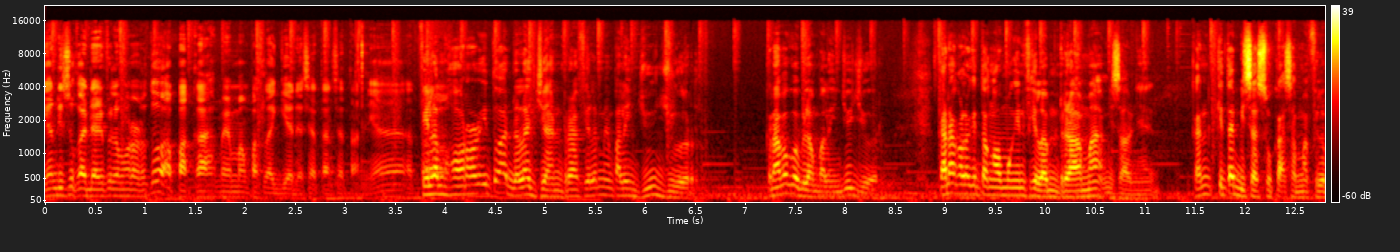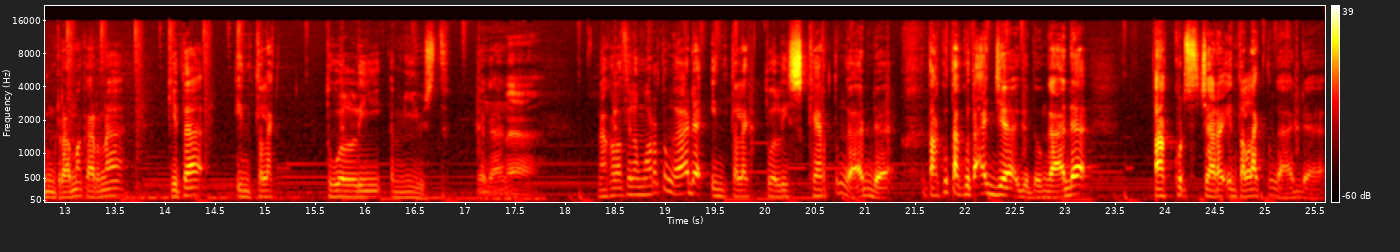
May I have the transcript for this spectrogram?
Yang disuka dari film horor itu apakah memang pas lagi ada setan-setannya atau Film horor itu adalah genre film yang paling jujur. Kenapa gue bilang paling jujur? Karena kalau kita ngomongin film drama misalnya, kan kita bisa suka sama film drama karena kita intellectually amused, ya kan? Nah, Nah kalau film horor tuh nggak ada intellectually scared tuh nggak ada. Takut takut aja gitu, nggak ada takut secara intelek tuh nggak ada.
